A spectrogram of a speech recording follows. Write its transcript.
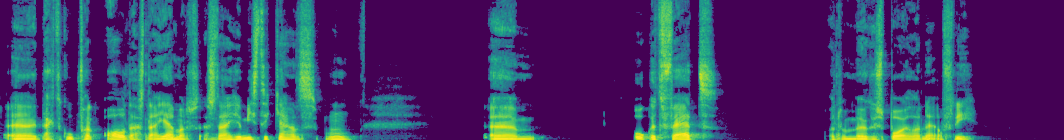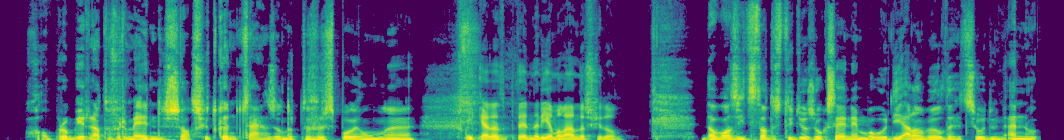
Eh, dacht ik ook van, oh, dat is nou jammer. Dat is nou een gemiste kans. Mm. Ehm, ook het feit... Wat we mogen spoileren, hè, of niet? Goh, probeer dat te vermijden, dus als je het kunt zeggen zonder te verspoilen. eh. Ik had het op het einde niet helemaal anders gedaan. dat was iets dat de studios ook zeiden, hè, maar Woody Allen wilde het zo doen. En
